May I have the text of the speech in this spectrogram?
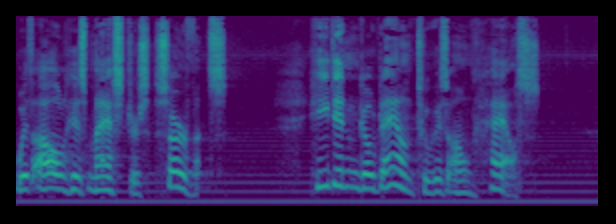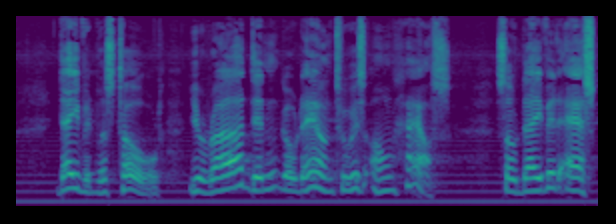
with all his master's servants. He didn't go down to his own house. David was told Uriah didn't go down to his own house. So David asked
